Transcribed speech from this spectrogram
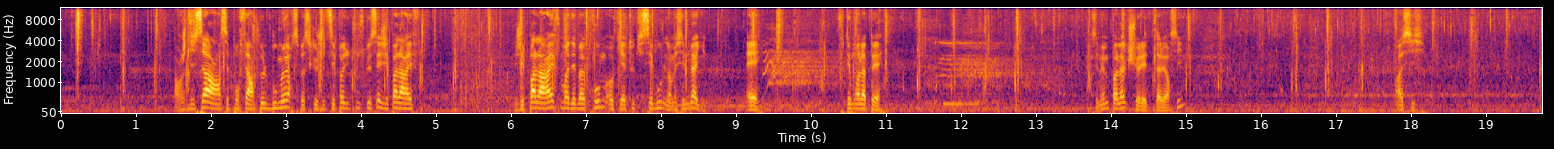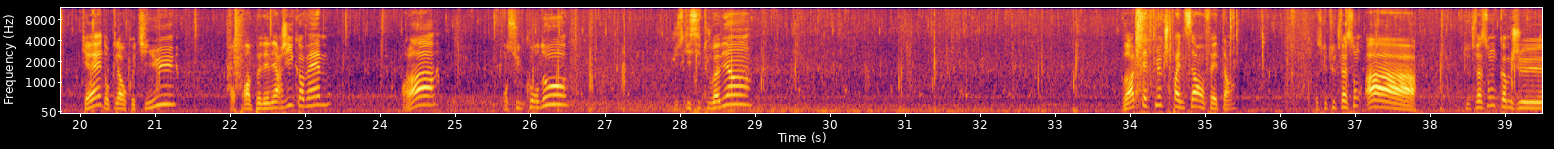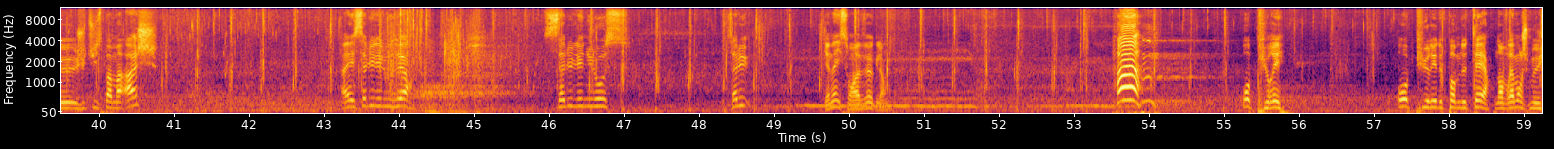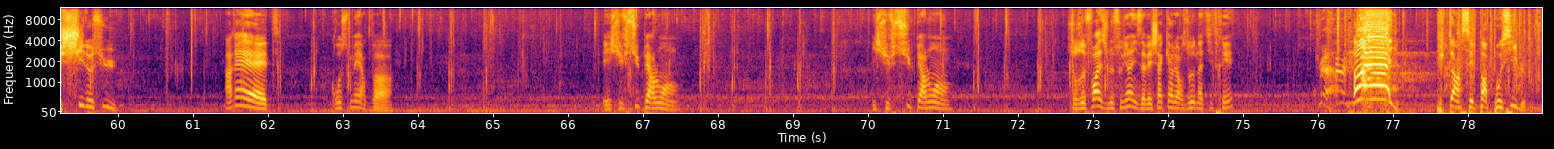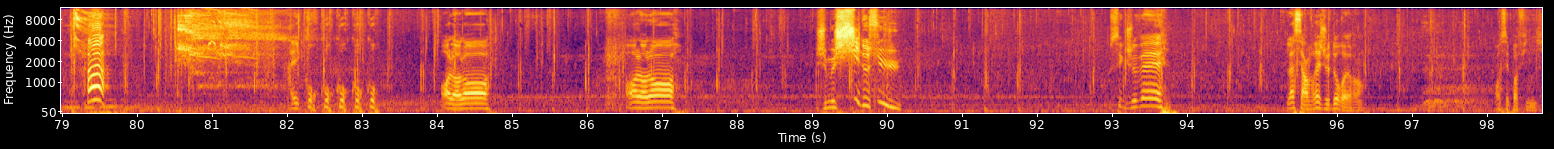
Alors je dis ça hein, c'est pour faire un peu le boomer C'est parce que je ne sais pas du tout ce que c'est J'ai pas la ref. J'ai pas la ref moi des backrooms. Ok à tout qui s'éboule. Non mais c'est une blague. Eh Foutez-moi la paix. C'est même pas là que je suis allé tout à l'heure si Ah si. Ok donc là on continue. On prend un peu d'énergie quand même. Voilà. On suit le cours d'eau. Jusqu'ici tout va bien Vaudra peut-être mieux que je prenne ça en fait hein. Parce que de toute façon Ah! De toute façon comme je j'utilise pas ma hache. Allez salut les losers. Salut les nulos. Salut. Il y en a ils sont aveugles hein. Oh purée. Oh purée de pommes de terre. Non vraiment je me chie dessus. Arrête. Grosse merde va Et ils suivent super loin hein. Ils suivent super loin hein. Sur The Forest je me souviens ils avaient chacun leur zone attitrée. Aïe! Putain c'est pas possible. Ah! Allez cours cours cours cours cours. Oh là là. Oh là là. Je me chie dessus. Où c'est que je vais? Là c'est un vrai jeu d'horreur hein. Oh c'est pas fini.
